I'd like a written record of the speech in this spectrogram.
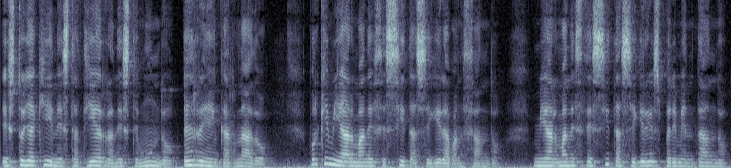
estoy aquí en esta tierra, en este mundo, he reencarnado porque mi alma necesita seguir avanzando, mi alma necesita seguir experimentando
